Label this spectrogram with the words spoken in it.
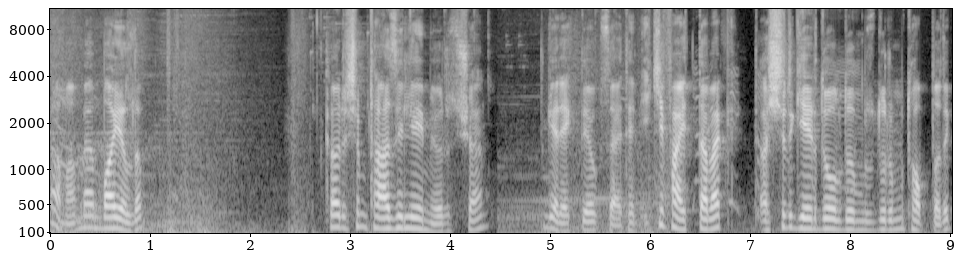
Tamam ben bayıldım. Karışım tazeleyemiyoruz şu an. Gerek de yok zaten. İki fight'ta bak aşırı geride olduğumuz durumu topladık.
